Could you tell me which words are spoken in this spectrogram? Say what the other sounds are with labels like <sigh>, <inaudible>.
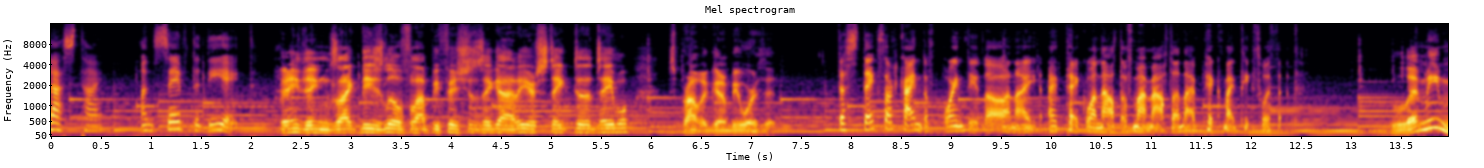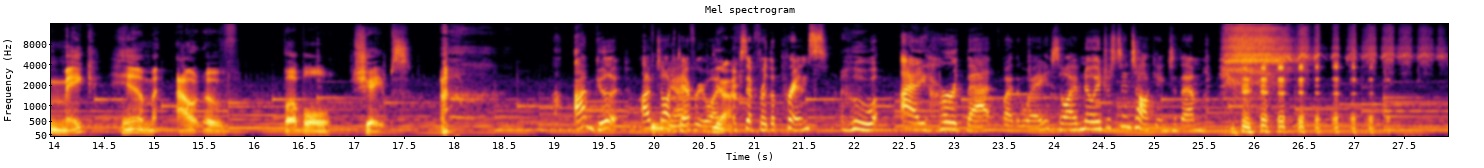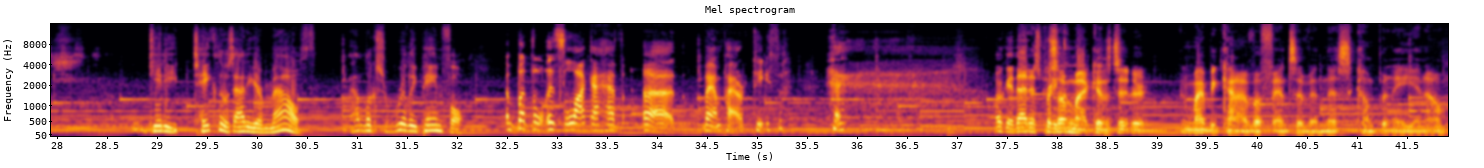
Last time on Save the D8. If anything's like these little floppy fishes they got here staked to the table, it's probably going to be worth it. The stakes are kind of pointy though, and I, I take one out of my mouth and I pick my teeth with it. Let me make him out of bubble shapes. I'm good. I've talked to everyone Yeah. except for the prince, who I heard that, by the way, so I have no interest in talking to them. <laughs> Giddy, take those out of your mouth. That looks really painful. But it's like I have uh, vampire teeth. <sighs> Okay, that is pretty Some cool. might consider it might be kind of offensive in this company, you know.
